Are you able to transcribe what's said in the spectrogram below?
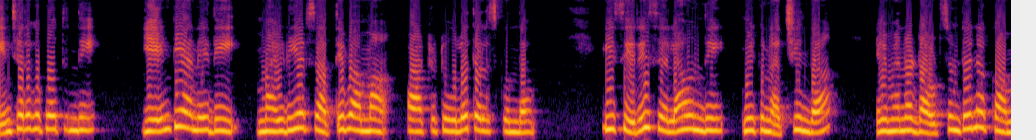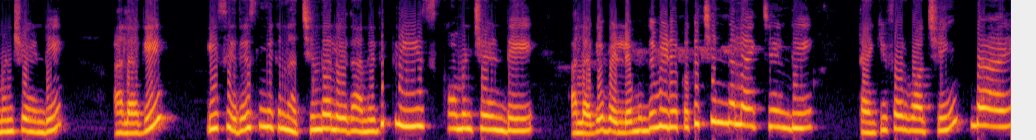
ఏం జరగబోతుంది? ఏంటి అనేది మై డియర్ సత్యభామ పార్ట్ టూలో తెలుసుకుందాం. ఈ సిరీస్ ఎలా ఉంది? మీకు నచ్చిందా? ఏమైనా డౌట్స్ ఉంటే నాకు కామెంట్ చేయండి. అలాగే ఈ సిరీస్ మీకు నచ్చిందా లేదా అనేది ప్లీజ్ కామెంట్ చేయండి. అలాగే వెళ్ళే ముందు వీడియోకి ఒక చిన్న లైక్ చేయండి. Thank you for watching bye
